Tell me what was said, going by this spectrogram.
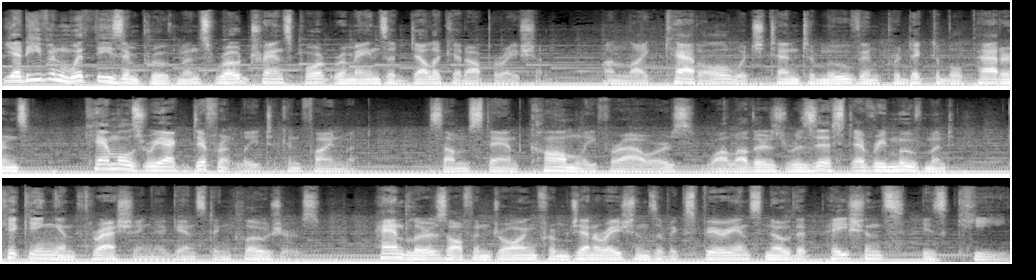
Yet even with these improvements, road transport remains a delicate operation. Unlike cattle, which tend to move in predictable patterns, camels react differently to confinement. Some stand calmly for hours, while others resist every movement, kicking and thrashing against enclosures. Handlers, often drawing from generations of experience, know that patience is key.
